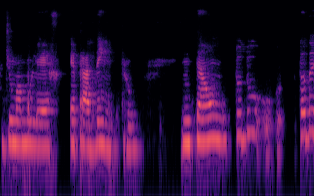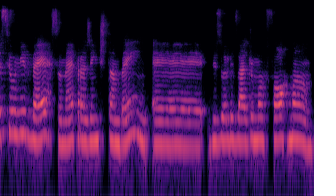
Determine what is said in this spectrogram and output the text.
de uma mulher é para dentro. Então, tudo todo esse universo, né, para a gente também é, visualizar de uma forma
